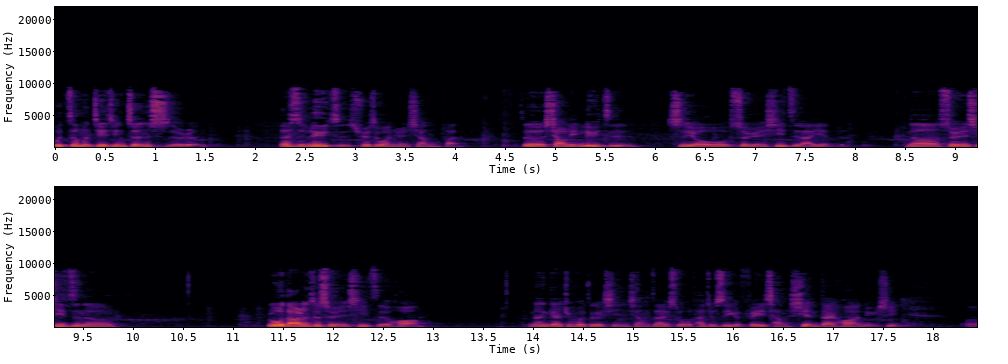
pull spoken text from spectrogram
不这么接近真实的人，但是绿子却是完全相反，这小林绿子。是由水原希子来演的。那水原希子呢？如果大家认识水原希子的话，那应该就会有这个形象，在说她就是一个非常现代化的女性。呃，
